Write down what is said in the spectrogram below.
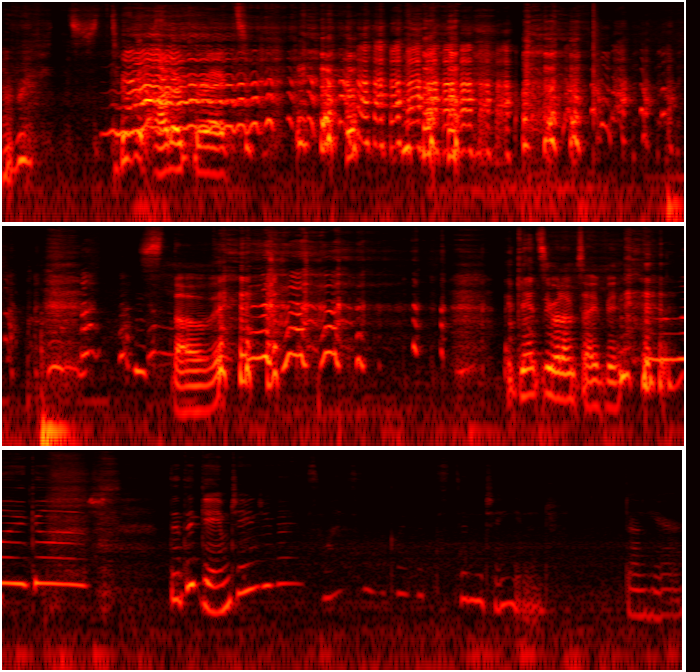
A rude, stupid autocorrect. Stop it. I can't see what I'm typing. oh my gosh. Did the game change, you guys? Why does it look like it didn't change down here?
